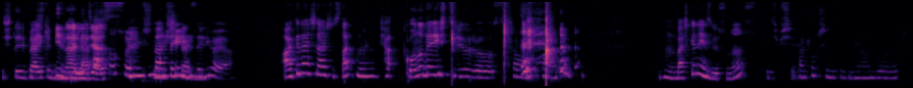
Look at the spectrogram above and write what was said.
işte belki İşte biz dinleyeceğiz. Ben sana söylemiştim Ben bir şey düzeliyor ya. Arkadaşlar susak mı? Ya, Konu değiştiriyoruz. Tamam tamam. Hı, başka ne izliyorsunuz? Hiçbir şey. ben çok şey izledim ya bu aralar.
